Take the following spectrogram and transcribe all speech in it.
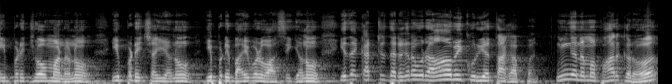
இப்படி ஜோம் பண்ணணும் இப்படி செய்யணும் இப்படி பைபிள் வாசிக்கணும். இதை கற்றுத்தருகிற ஒரு ஆவிக்குரிய தகப்பன். இங்கே நம்ம பார்க்குறோம்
